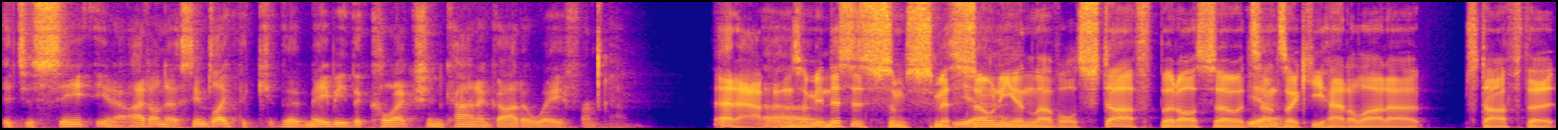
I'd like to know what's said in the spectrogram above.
it just seemed, you know, I don't know. It seems like the, the maybe the collection kind of got away from him. That happens. I mean, Um, this is some Smithsonian level stuff, but also it Yeah. sounds like he had a lot of stuff that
